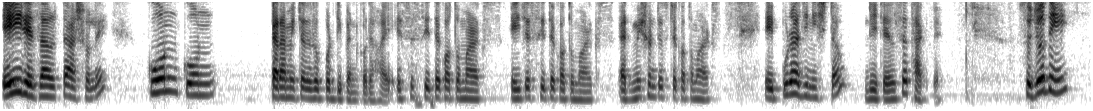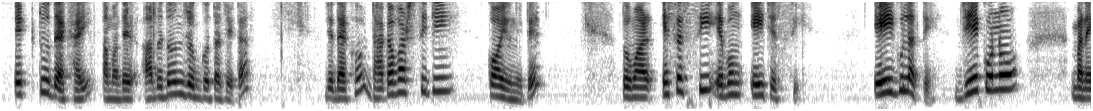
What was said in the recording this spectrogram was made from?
এই রেজাল্টটা আসলে কোন কোন প্যারামিটারের উপর ডিপেন্ড করে হয়? এসএসসিতে কত মার্কস, এইচএসসিতে কত মার্কস, অ্যাডমিশন টেস্টে কত মার্কস, এই পুরা জিনিসটাও ডিটেলসে থাকবে। সো যদি একটু দেখাই আমাদের আবেদন যোগ্যতা যেটা, যে দেখো ঢাকা ভার্সিটি ক ইউনিটে তোমার এসএসসি এবং এইচএসসি, এইগুলাতে যে কোনো মানে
